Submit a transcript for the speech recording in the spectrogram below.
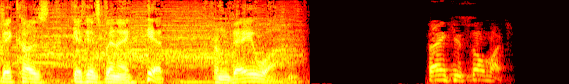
because it has been a hit from day one. Thank you so much.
